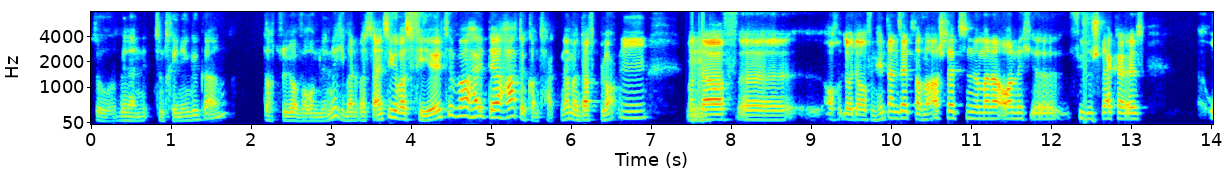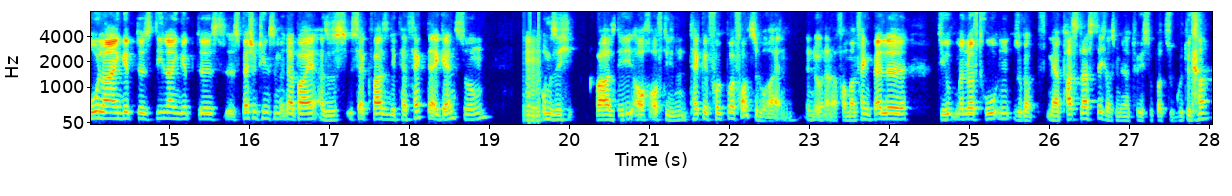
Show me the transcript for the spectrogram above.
So, bin dann zum Training gegangen dachte so, ja, warum denn nicht? Ich meine, das Einzige, was fehlte, war halt der harte Kontakt. Ne? Man darf blocken, man mhm. darf äh, auch Leute auf den Hintern setzen, auf den Arsch setzen, wenn man da ordentlich äh, physisch stärker ist. O-Line gibt es, D-Line gibt es, Special Teams sind mit dabei. Also es ist ja quasi die perfekte Ergänzung, mhm. um sich quasi auch auf den Tackle-Football vorzubereiten. In irgendeiner Form. Man fängt Bälle, die, man läuft Routen, sogar mehr passlastig, was mir natürlich super zugute kam,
